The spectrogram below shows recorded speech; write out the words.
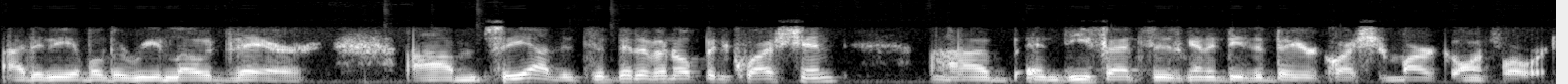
uh, to be able to reload there. Um, so yeah, it's a bit of an open question uh, and defense is going to be the bigger question mark going forward.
